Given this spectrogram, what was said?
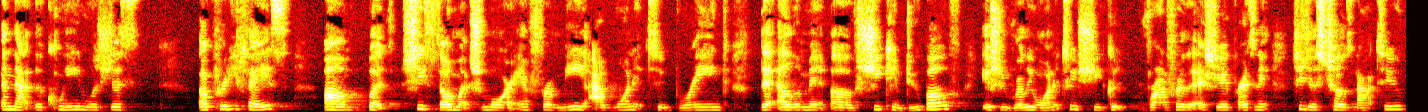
and that the queen was just a pretty face um, but she's so much more. And for me, I wanted to bring the element of she can do both. If she really wanted to, she could run for the SGA president. She just chose not to.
